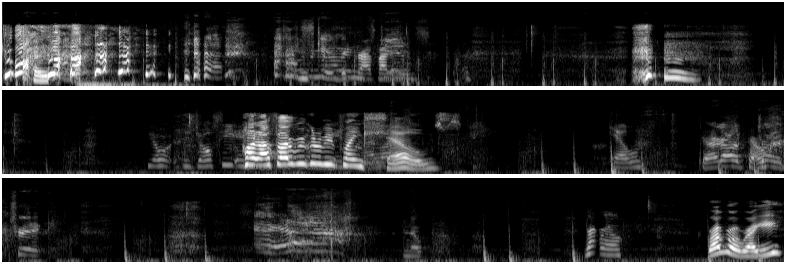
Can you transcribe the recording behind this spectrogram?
I scared the crap out of him. Yo, did y'all see? any Hold on, I thought we were gonna be playing highlights? shelves. Kills. Okay, I gotta try a trick. Nope. Ruh-roh. Rubro Reggie.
